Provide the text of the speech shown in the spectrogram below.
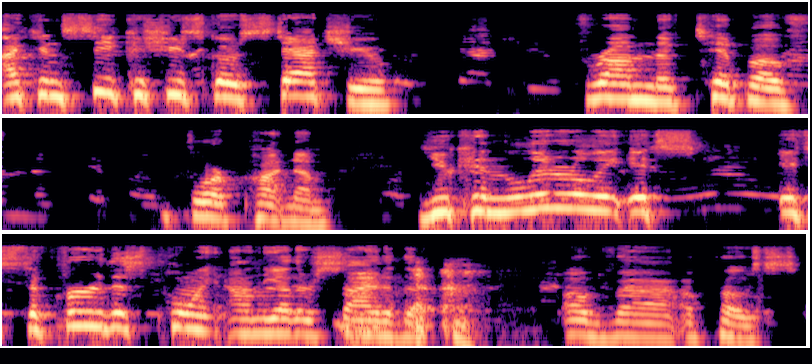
I can see Kosciuszko's statue from the tip of Fort Putnam. You can literally it's it's the furthest point on the other side of the of uh, a post.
